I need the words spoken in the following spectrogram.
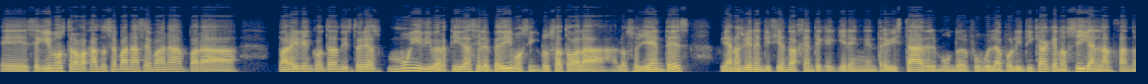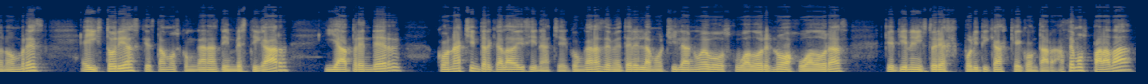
eh, seguimos trabajando semana a semana para para ir encontrando historias muy divertidas y le pedimos incluso a todos los oyentes, ya nos vienen diciendo a gente que quieren entrevistar del mundo del fútbol y la política, que nos sigan lanzando nombres e historias que estamos con ganas de investigar y aprender con H intercalada y sin H, con ganas de meter en la mochila nuevos jugadores, nuevas jugadoras que tienen historias políticas que contar. Hacemos parada,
